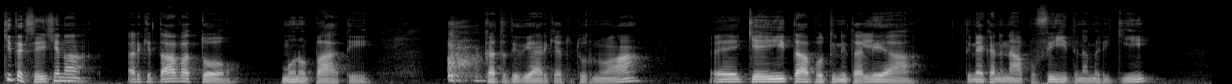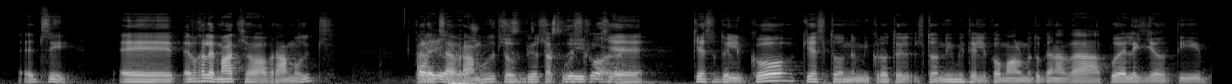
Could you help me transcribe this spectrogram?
κοίταξε, είχε ένα αρκετά βατό μονοπάτι κατά τη διάρκεια του τουρνουά ε, και η ήττα από την Ιταλία την έκανε να αποφύγει την Αμερική. Έτσι. Ε, έβγαλε μάτια ο Αβράμοβιτς, Πολύ Αλέξη ωραίος. Αβράμοβιτς, ο Και στο- οποίος και στο τελικό, ακούστηκε και στον τελικό και στον, μικρό, τελ- στον ημιτελικό μάλλον με τον Καναδά που έλεγε ότι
